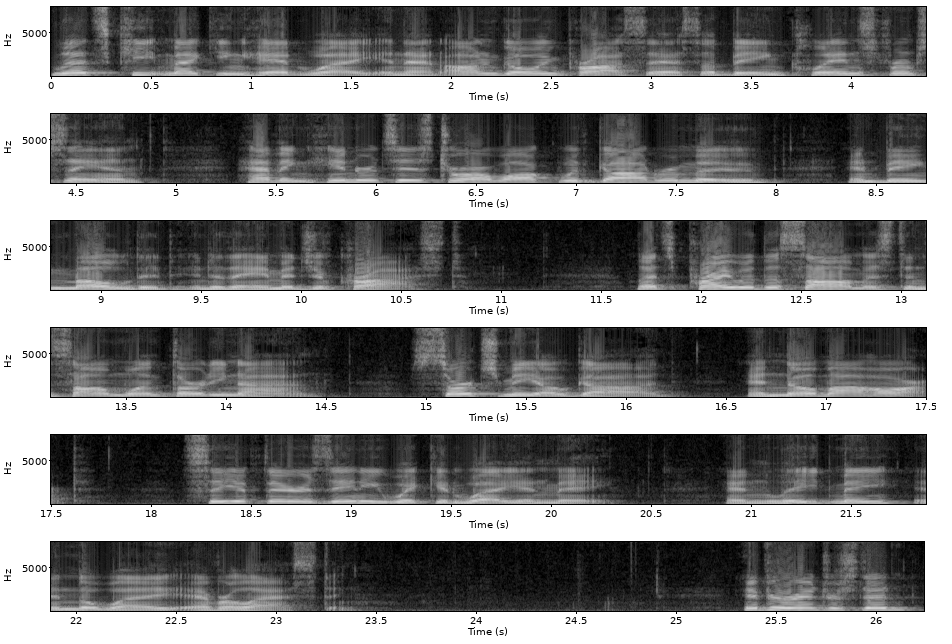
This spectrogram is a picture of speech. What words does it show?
Let's keep making headway in that ongoing process of being cleansed from sin, having hindrances to our walk with God removed, and being molded into the image of Christ. Let's pray with the psalmist in Psalm 139 Search me, O God, and know my heart. See if there is any wicked way in me, and lead me in the way everlasting. If you're interested,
